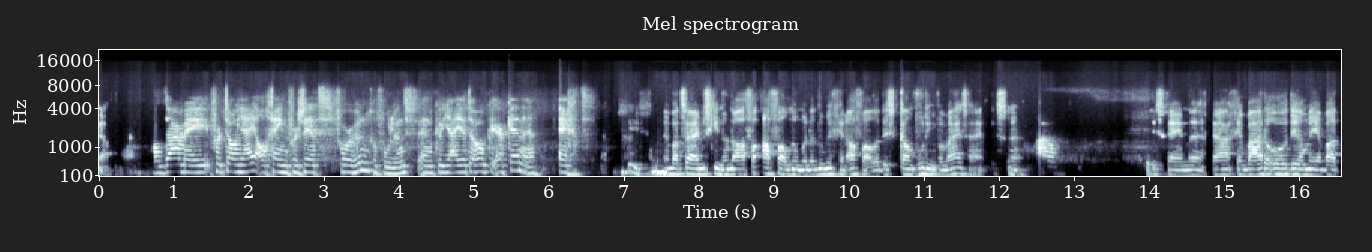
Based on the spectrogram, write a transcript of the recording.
Ja. Want daarmee vertoon jij al geen verzet voor hun gevoelens en kun jij het ook erkennen, echt. Precies. En wat zij misschien hun afval, noemen, dat noem ik geen afval. Het is, kan voeding van mij zijn. Dus, uh, Het is geen, uh, ja, geen waardeoordeel meer wat,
